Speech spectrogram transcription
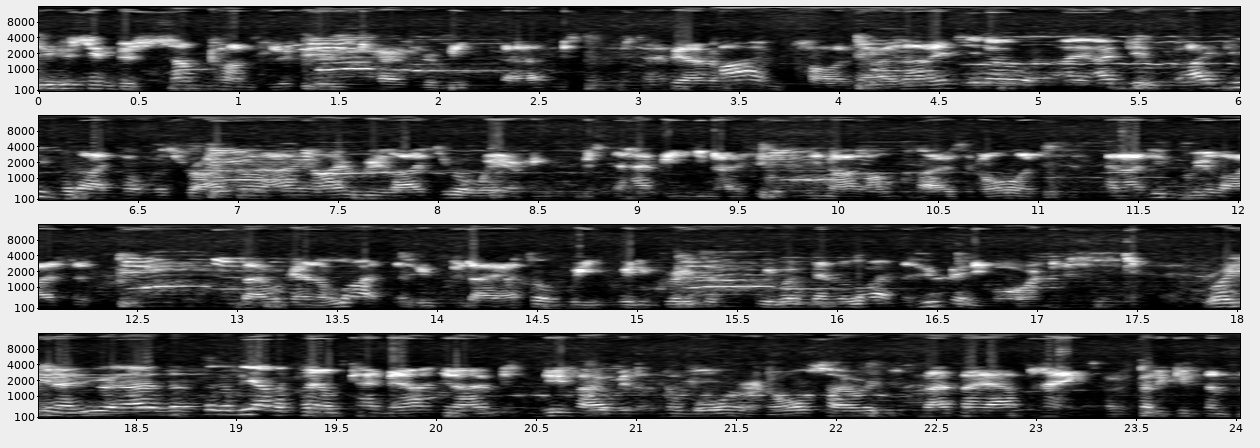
You, just seem to sometimes lo- lose character uh, Mr. Happy. I, apologise. I you know, I, I did I did what I thought was right. I, I realised you were wearing Mr. Happy, you know, your, nylon clothes and all, and, and I didn't realise that they were going to light the hoop today. I thought we, we'd agreed that we weren't going to light the hoop anymore. And, well, you know, uh, the, the, the other clowns came out, you know, Mr. Biffo with the water and all, so they, they are paying. So we've got to give them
